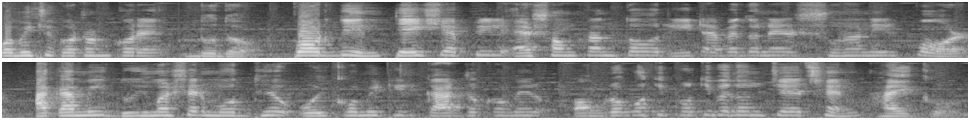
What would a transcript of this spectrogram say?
কমিটি গঠন করে দুদক। পরদিন তেইশ এপ্রিল এ সংক্রান্ত রিট আবেদনের শুনানির পর আগামী দুই মাসের মধ্যে ওই কমিটির কার্যক্রমের অগ্রগতি প্রতিবেদন চেয়েছেন হাইকোর্ট।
